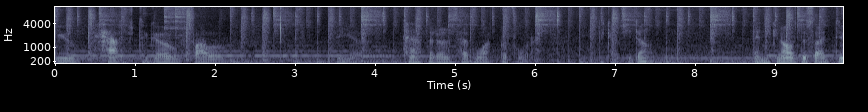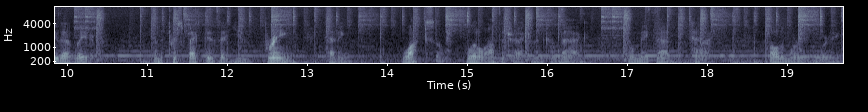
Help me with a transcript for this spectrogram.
you have to go follow the uh, path that others have walked before because you don't. And you can always decide to do that later. And the perspective that you bring, having walked a little off the track and then come back, will make that path all the more rewarding.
